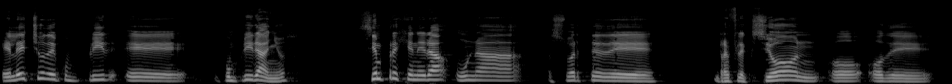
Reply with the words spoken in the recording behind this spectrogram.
El hecho de cumplir, eh, cumplir años siempre genera una suerte de reflexión o, de,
